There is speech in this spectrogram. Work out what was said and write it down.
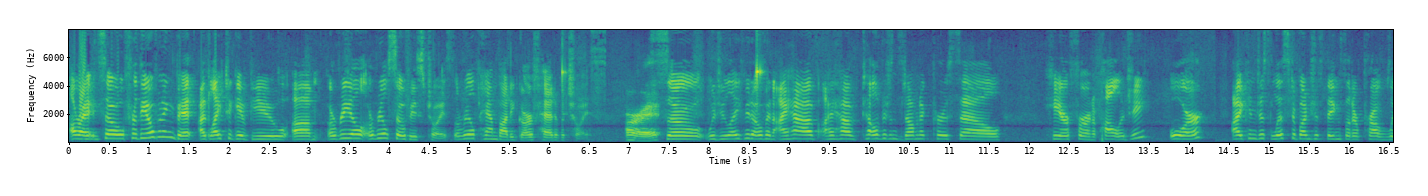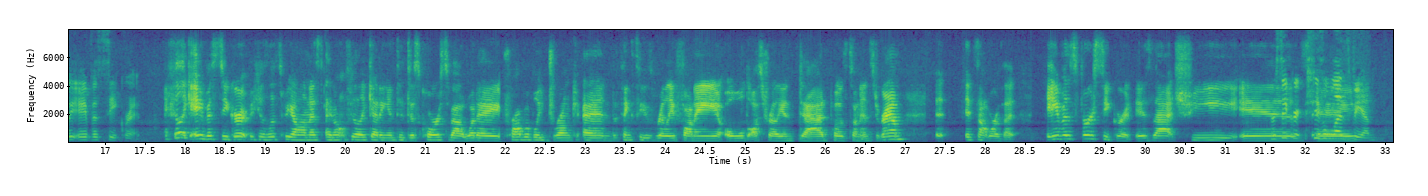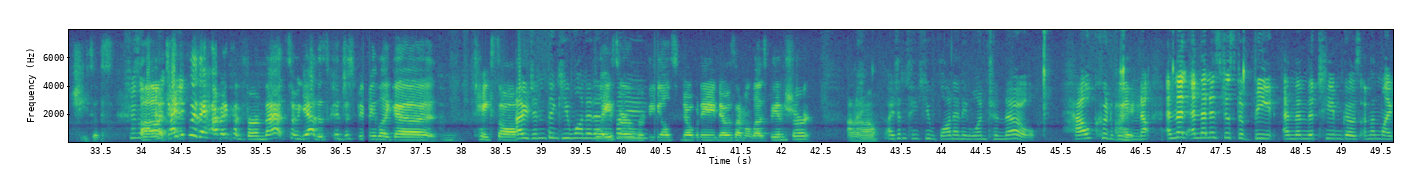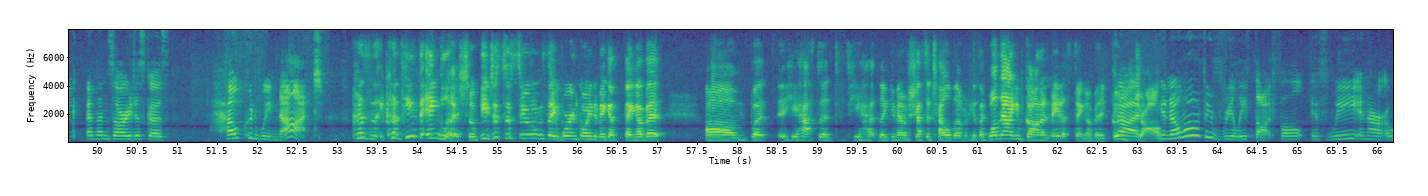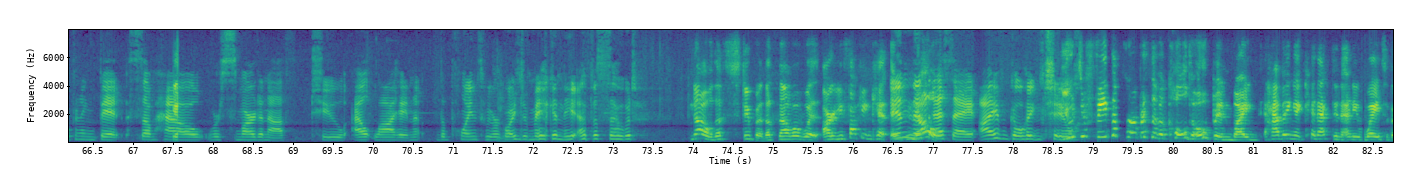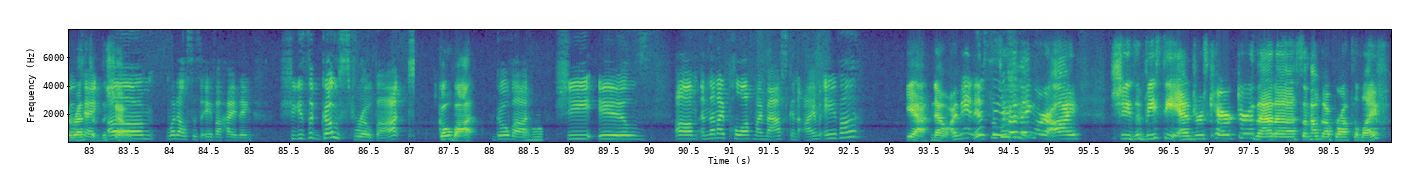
All right, so for the opening bit, I'd like to give you um, a real, a real Sophie's choice, a real Pam Body Garf head of a choice. All right. So, would you like me to open? I have, I have television's Dominic Purcell here for an apology, or I can just list a bunch of things that are probably Ava's secret. I feel like Ava's secret because let's be honest, I don't feel like getting into discourse about what a probably drunk and thinks he's really funny old Australian dad posts on Instagram. It, it's not worth it. Ava's first secret is that she is. Her secret, she's a, lesbian. Jesus. She's a, Uh, technically, they haven't confirmed that, so yeah, this could just be like a takes off I didn't think you wanted blazer anybody. reveals nobody knows I'm a lesbian shirt. I don't know. I didn't think you want anyone to know. How could we I- not? And then and then it's just a beat, and then the team goes, and then like, and then Zari just goes, "How could we not?" Cause, cause he's English, so he just assumes they weren't going to make a thing of it. Um, but he has to, he had like you know she has to tell them, and he's like, well now you've gone and made a thing of it. Good God, job. You know what would be really thoughtful if we, in our opening bit, somehow were smart enough to outline the points we were going to make in the episode. no, that's stupid. That's not what. We, are you fucking kidding? In this no. essay, I'm going to. You defeat the purpose of a cold open by having it connect in any way to the rest of the show. Um, what else is Ava hiding? She's a ghost robot. GoBot. Gobot. Uh-huh. She is. Um, and then I pull off my mask and I'm Ava. Yeah, no. I mean, it's the sort of thing where I, she's a VC Andrews character that uh somehow got brought to life.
